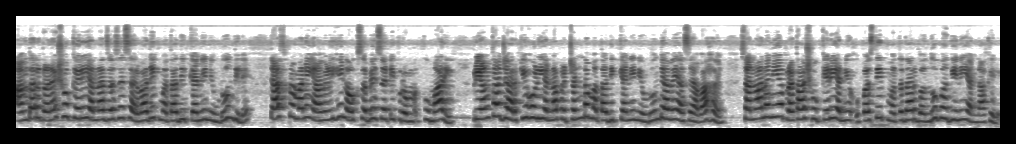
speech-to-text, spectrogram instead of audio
आमदार गणेश हुक्केरी यांना जसे सर्वाधिक मताधिक्यांनी निवडून दिले त्याचप्रमाणे यावेळीही लोकसभेसाठी कुमारी प्रियंका जारकीहोळी यांना प्रचंड मताधिक्यांनी निवडून द्यावे असे आवाहन सन्माननीय प्रकाश हुक्केरी यांनी उपस्थित मतदार बंधू भगिनी यांना केले.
